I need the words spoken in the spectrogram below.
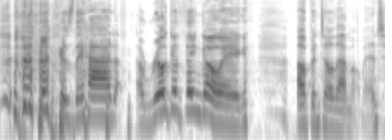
because they had a real good thing going up until that moment.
